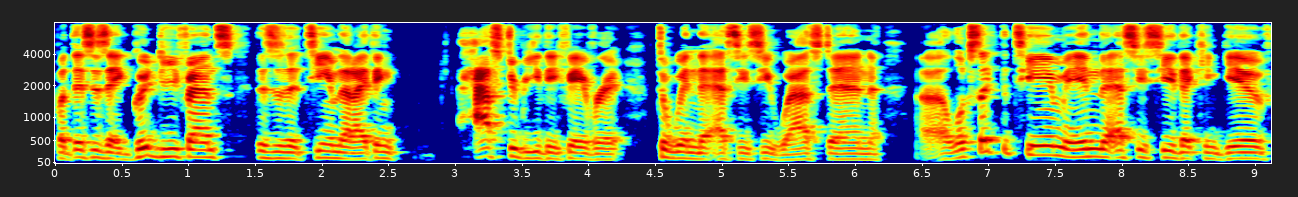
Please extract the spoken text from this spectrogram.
but this is a good defense. This is a team that I think has to be the favorite to win the SEC West. And uh, looks like the team in the SEC that can give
